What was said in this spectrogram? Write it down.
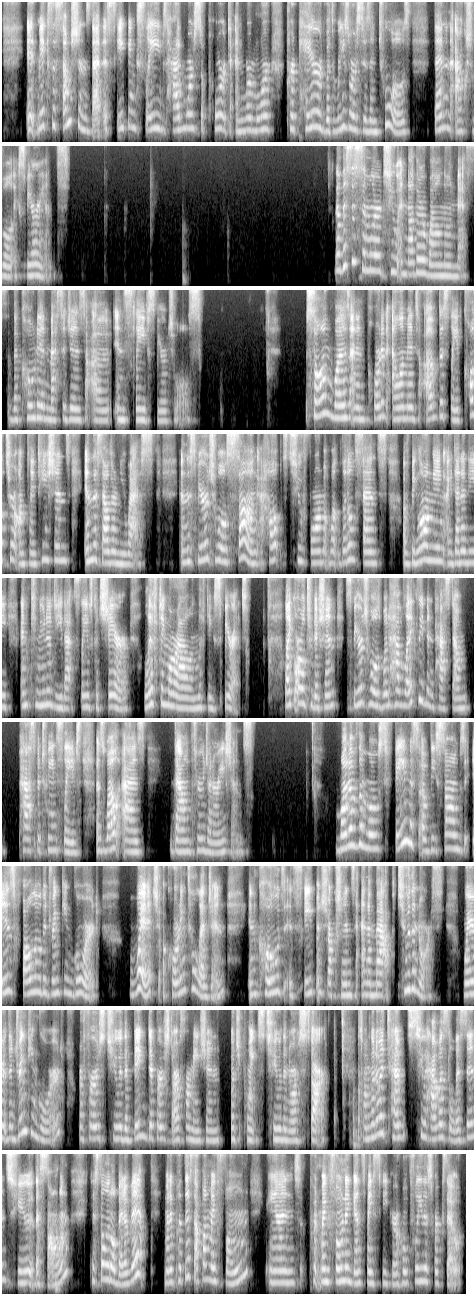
It makes assumptions that escaping slaves had more support and were more prepared with resources and tools than an actual experience. Now, this is similar to another well known myth the coded messages of enslaved spirituals. Song was an important element of the slave culture on plantations in the southern US. And the spirituals sung helped to form what little sense of belonging, identity, and community that slaves could share, lifting morale and lifting spirit. Like oral tradition, spirituals would have likely been passed down, passed between slaves, as well as down through generations. One of the most famous of these songs is Follow the Drinking Gourd, which, according to legend, encodes escape instructions and a map to the north, where the drinking gourd refers to the Big Dipper star formation, which points to the North Star. So I'm going to attempt to have us listen to the song, just a little bit of it. I'm going to put this up on my phone and put my phone against my speaker. Hopefully, this works out.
